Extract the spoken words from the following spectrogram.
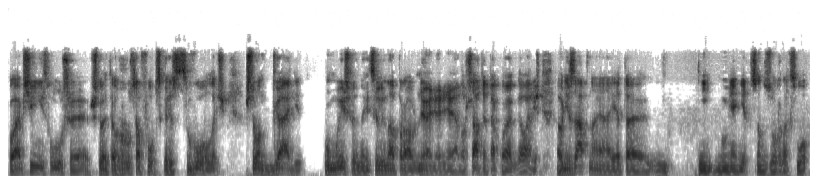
вообще не слушая, что это русофобская сволочь, что он гадит, умышленно и целенаправленно. Не-не-не, ну что ты такое говоришь? Внезапно это у меня нет цензурных слов,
